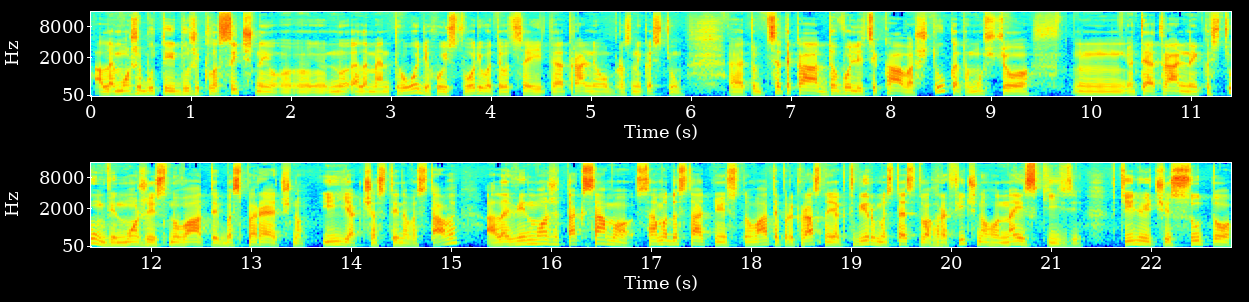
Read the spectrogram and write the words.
але може бути і дуже класичний е, ну, елементи одягу і створювати оцей театральний образний костюм. Тобто це така доволі цікава штука, тому що театральний костюм він може існувати безперечно і як частина вистави, але він може так само самодостатньо існувати прекрасно як твір мистецтва графічного на ескізі, втілюючи суто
